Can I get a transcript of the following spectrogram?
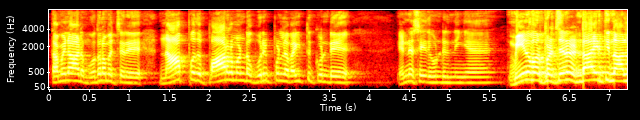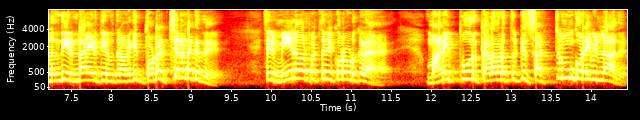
தமிழ்நாடு முதலமைச்சர் நாற்பது பாராளுமன்ற உறுப்பினர்களை வைத்துக்கொண்டு என்ன செய்து கொண்டிருந்தீங்க? மீனவர் பிரச்சனை ரெண்டாயிரத்தி நாலுலேருந்து ரெண்டாயிரத்தி இருபத்தி நாலு வரைக்கும் தொடர்ச்சி நடக்குது. சரி மீனவர் பிரச்சனை குறை கொடுக்கல. மணிப்பூர் கலவரத்திற்கு சற்றும் குறைவில்லாது.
